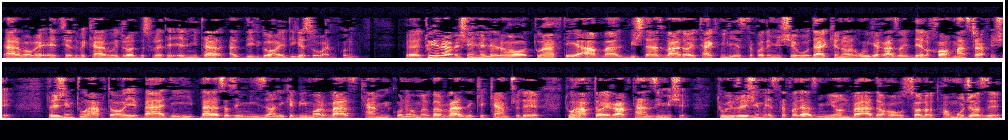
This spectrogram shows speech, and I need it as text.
در واقع اعتیاد به کربوهیدرات به صورت علمی تر از دیدگاه های دیگه صحبت می‌کنیم. توی روش هلرها تو هفته اول بیشتر از وعده های تکمیلی استفاده میشه و در کنار اون یه غذای دلخواه مصرف میشه. رژیم تو هفته های بعدی بر اساس میزانی که بیمار وزن کم می‌کنه و مقدار وزنی که کم شده تو هفته های قبل تنظیم میشه. تو این رژیم استفاده از میان وعده ها و سالات ها مجازه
